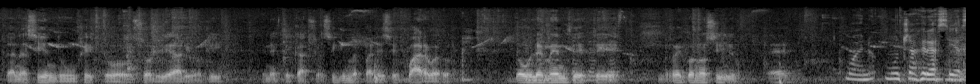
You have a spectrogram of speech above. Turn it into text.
están haciendo un gesto solidario aquí, en este caso. Así que me parece bárbaro, doblemente este, reconocido. ¿eh? Bueno, muchas gracias.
